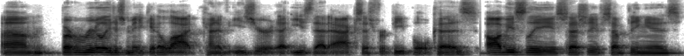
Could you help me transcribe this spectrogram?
Um, but really just make it a lot kind of easier, uh, ease that access for people. Cause obviously, especially if something is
